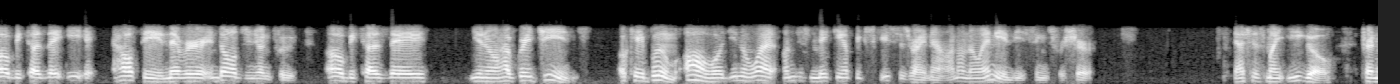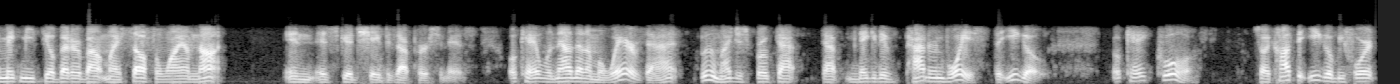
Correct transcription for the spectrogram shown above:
Oh, because they eat healthy and never indulge in junk food. Oh, because they, you know, have great genes. Okay, boom. Oh, well, you know what? I'm just making up excuses right now. I don't know any of these things for sure. That's just my ego trying to make me feel better about myself and why I'm not in as good shape as that person is. Okay, well now that I'm aware of that, boom, I just broke that that negative pattern voice, the ego. Okay, cool. So I caught the ego before it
